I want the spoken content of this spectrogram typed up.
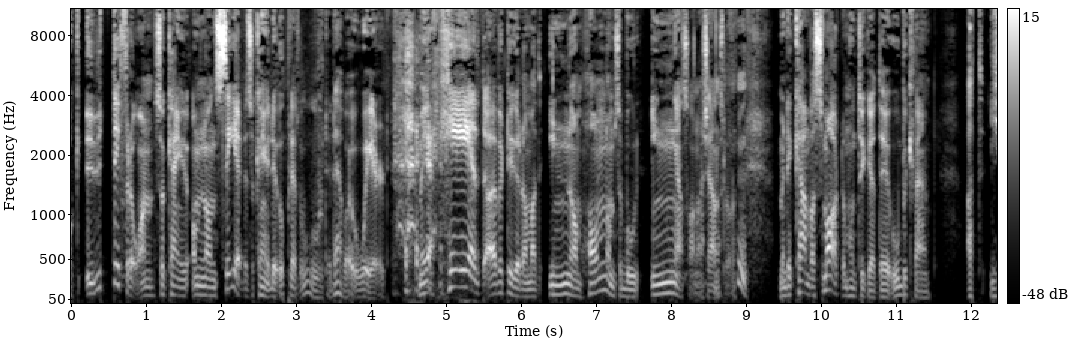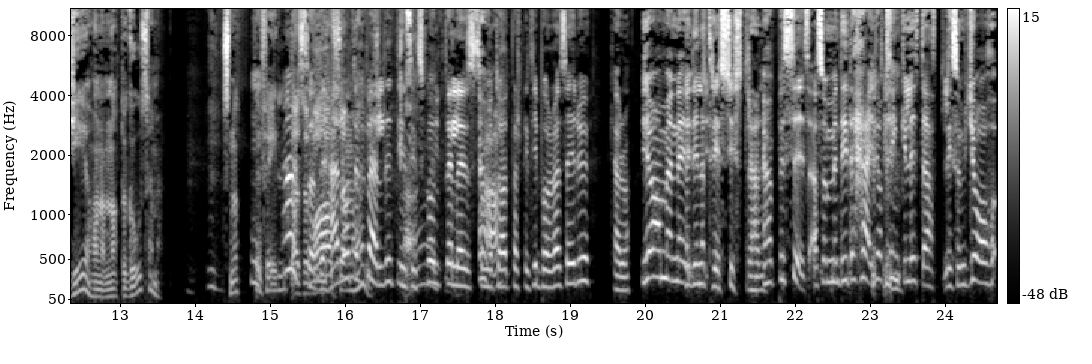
Och utifrån så kan ju, om någon ser det så kan ju det upplevas, oh, det där var weird. Men jag är helt övertygad om att inom honom så bor inga sådana känslor. Mm. Men det kan vara smart om hon tycker att det är obekvämt att ge honom något att gosa med. Snuttefilt, alltså, Alltså, det vad här som låter helst. väldigt insiktsfullt eller som Ja. att har ett perspektiv på det. Vad säger du, Karo? Ja, men... Med dina tre systrar. Ja, precis. Alltså, men det är det här, jag tänker lite att, liksom, jag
